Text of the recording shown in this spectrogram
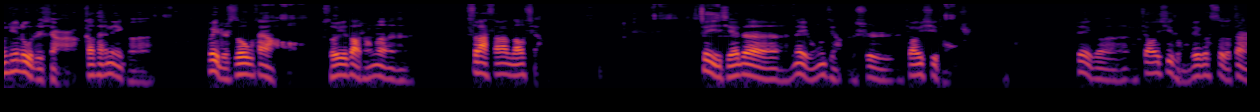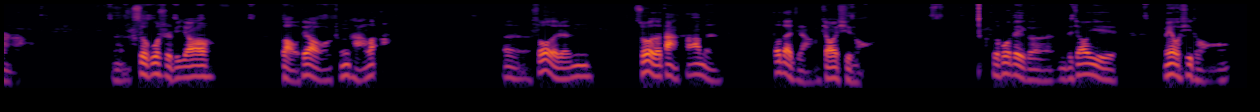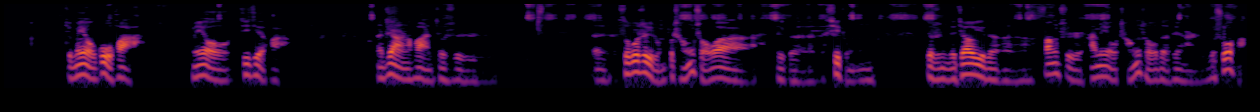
重新录制一下啊，刚才那个位置似乎不太好，所以造成了嘶啦嘶啦的老响。这一节的内容讲的是交易系统。这个交易系统这个四个字呢，嗯，似乎是比较老调重弹了。呃，所有的人，所有的大咖们都在讲交易系统，似乎这个你的交易。没有系统，就没有固化，没有机械化。那这样的话，就是呃，似乎是一种不成熟啊。这个系统就是你的交易的方式还没有成熟的这样的一个说法。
